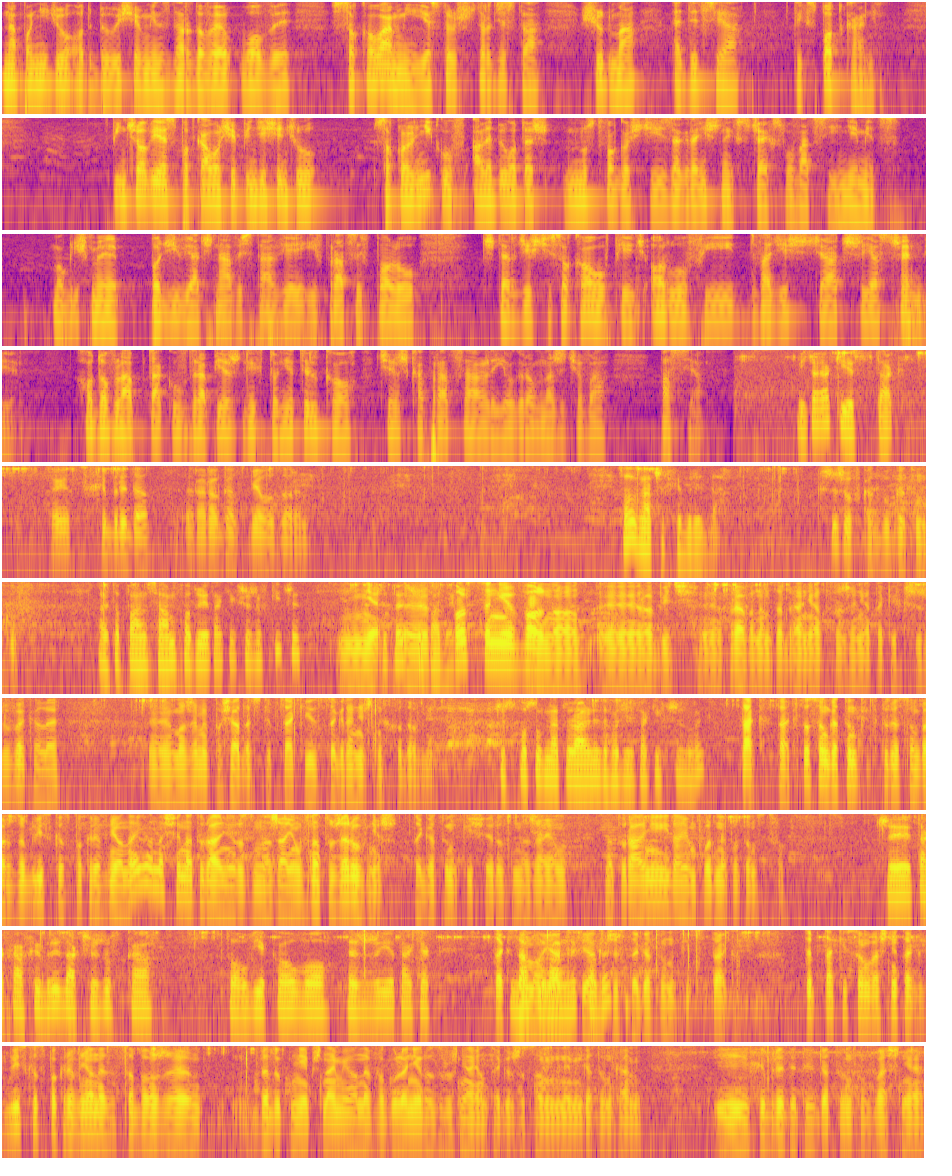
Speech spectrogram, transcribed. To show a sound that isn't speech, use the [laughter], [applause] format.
Na Ponidziu odbyły się międzynarodowe łowy z sokołami. Jest to już 47. edycja tych spotkań. W Pińczowie spotkało się 50 sokolników, ale było też mnóstwo gości zagranicznych z Czech, Słowacji Niemiec. Mogliśmy podziwiać na wystawie i w pracy w polu 40 sokołów, 5 orłów i 23 jastrzębie. Hodowla ptaków drapieżnych to nie tylko ciężka praca, ale i ogromna życiowa pasja. I to jaki jest ptak? To jest hybryda raroga z białozorem. Co to znaczy hybryda? Krzyżówka dwóch gatunków. Ale to pan sam hoduje takie krzyżówki, czy? Nie, Czy to jest e, przypadek? w Polsce nie wolno e, robić, e, prawo nam zabrania tworzenia takich krzyżówek, ale możemy posiadać te ptaki z zagranicznych hodowli. Czy w sposób naturalny dochodzi do takich krzyżówek? Tak, tak, to są gatunki, które są bardzo blisko spokrewnione i one się naturalnie rozmnażają. W naturze również te gatunki się rozmnażają naturalnie i dają płodne potomstwo. Czy taka hybryda krzyżówka to wiekowo też żyje tak jak Tak samo jak, jak czyste gatunki. Tak. Te ptaki są właśnie tak blisko spokrewnione ze sobą, że według mnie przynajmniej one w ogóle nie rozróżniają tego, że są innymi gatunkami. I hybrydy tych gatunków właśnie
